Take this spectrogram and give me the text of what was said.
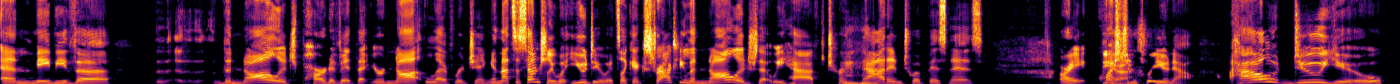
and maybe the the knowledge part of it that you're not leveraging. And that's essentially what you do. It's like extracting the knowledge that we have to turn mm-hmm. that into a business. All right, question yeah. for you now. How do you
